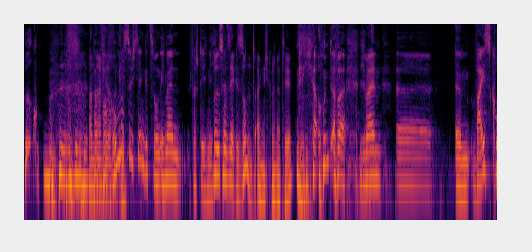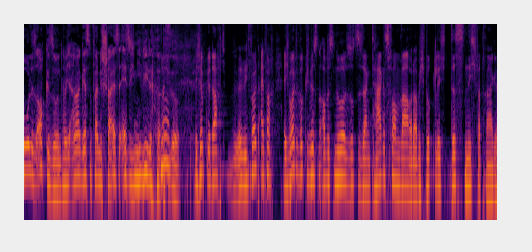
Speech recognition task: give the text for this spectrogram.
Und ich gedacht, Warum okay. hast du dich denn gezwungen? Ich meine, verstehe ich nicht. Das ist ja sehr gesund eigentlich grüner Tee. Ja und, aber ich meine, äh, ähm, Weißkohl ist auch gesund. Habe ich einmal gegessen, fand ich scheiße, esse ich nie wieder. Ja. So. Ich habe gedacht, ich wollte einfach, ich wollte wirklich wissen, ob es nur sozusagen Tagesform war oder ob ich wirklich das nicht vertrage.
